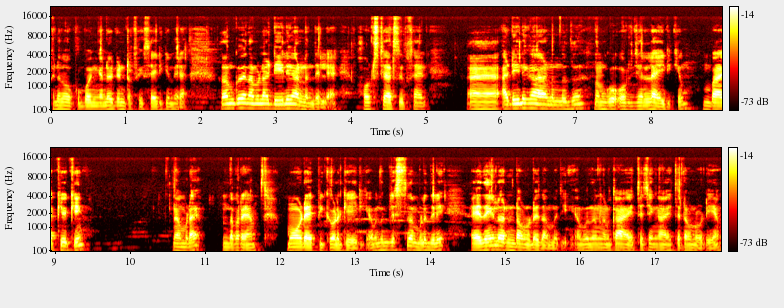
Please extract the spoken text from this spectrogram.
പിന്നെ നോക്കുമ്പോൾ ഇങ്ങനെ ഒരു ഇന്റർഫേസ് ആയിരിക്കും വരിക അപ്പോൾ നമുക്ക് നമ്മൾ അടിയിൽ കാണുന്നതല്ലേ? ഹോട്ട്സ്റ്റാർ സിപ്സ് ആൻഡ് അടിയിൽ കാണുന്നത് നമുക്ക് ഒറിജിനൽ ആയിരിക്കും. ബാക്കിയൊക്കെ നമ്മുടെ എന്താ പറയുക മോഡ് ആപ്പിക്കുകളൊക്കെ ആയിരിക്കും. അപ്പോൾ ജസ്റ്റ് നമ്മളിതിൽ ഏതെങ്കിലും ഒരെണ്ണം ഡൗൺലോഡ് ചെയ്താൽ മതി. അപ്പോൾ നിങ്ങൾക്ക് ആയത്തെ ചെങ്ങായത്തെ ഡൗൺലോഡ് ചെയ്യാം.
